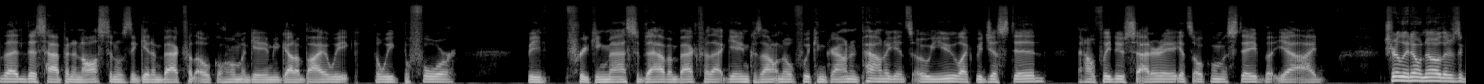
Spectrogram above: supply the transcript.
that this happened in Austin was to get him back for the Oklahoma game. You got a bye week the week before. Freaking massive to have him back for that game because I don't know if we can ground and pound against OU like we just did, and hopefully do Saturday against Oklahoma State. But yeah, I truly don't know. There's a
